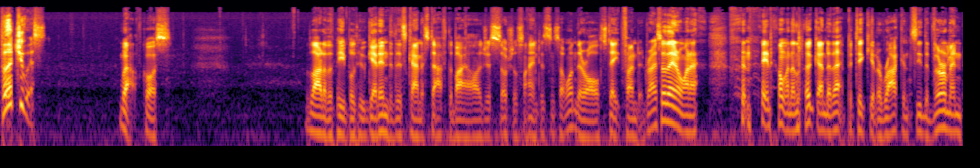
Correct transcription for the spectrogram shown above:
Virtuous. Well, of course, a lot of the people who get into this kind of stuff, the biologists, social scientists, and so on, they're all state funded, right? So they don't want to they don't want to look under that particular rock and see the vermin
